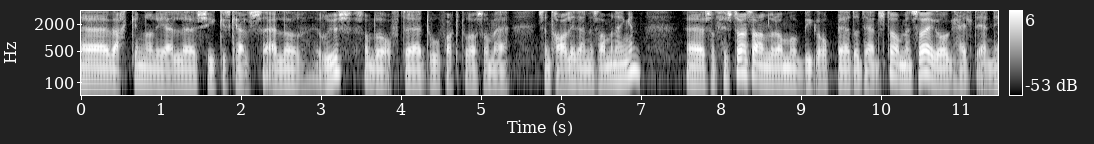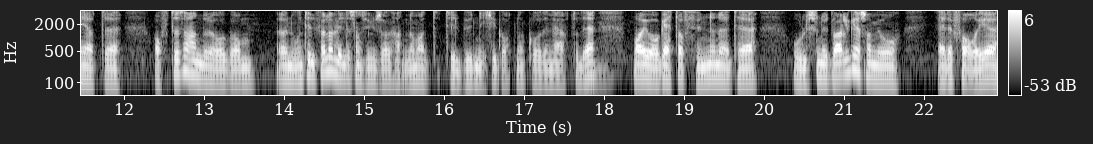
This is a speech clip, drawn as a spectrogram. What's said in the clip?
Eh, verken når det gjelder psykisk helse eller rus, som da ofte er to faktorer som er sentrale i denne sammenhengen. Så først og fremst handler det om å bygge opp bedre tjenester. Men så er jeg òg helt enig i at ofte så handler det òg om eller I noen tilfeller vil det sannsynligvis òg handle om at tilbudene ikke er godt nok koordinert. og Det var jo òg et av funnene til Olsen-utvalget, som jo det forrige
